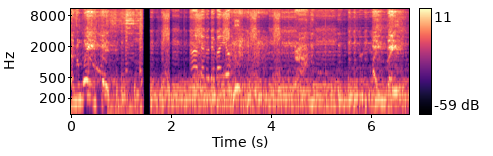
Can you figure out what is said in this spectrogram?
I've been waiting for this. Are you ready?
